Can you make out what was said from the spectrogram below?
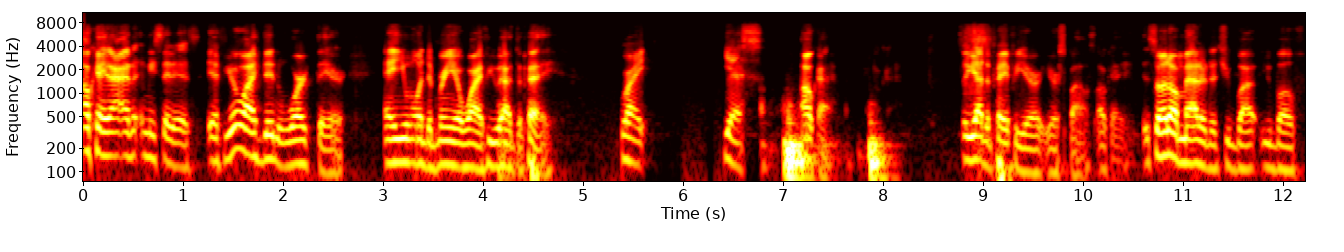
okay. Let me say this: if your wife didn't work there and you wanted to bring your wife, you had to pay. Right. Yes. Okay. So you had to pay for your your spouse. Okay. So it don't matter that you bought you both.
